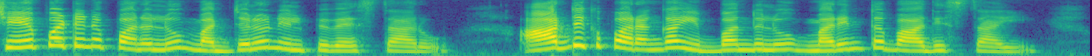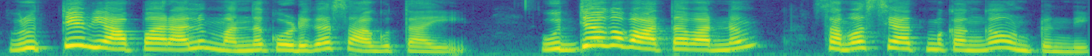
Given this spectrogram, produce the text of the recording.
చేపట్టిన పనులు మధ్యలో నిలిపివేస్తారు. ఆర్థిక పరంగా ఇబ్బందులు మరింత బాధిస్తాయి. వృత్తి వ్యాపారాలు మందకోడిగా సాగుతాయి. ఉద్యోగ వాతావరణం సమస్యాత్మకంగా ఉంటుంది.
